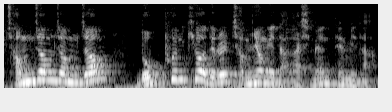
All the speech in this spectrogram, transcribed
점점 점점 높은 키워드를 점령해 나가시면 됩니다.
